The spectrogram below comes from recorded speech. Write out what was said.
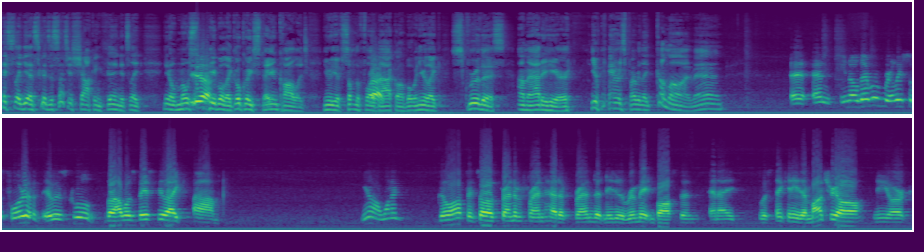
it's like yeah, it's because it's such a shocking thing. It's like you know, most yeah. people are like, okay, stay in college. You know, you have something to fall right. back on. But when you're like, screw this, I'm out of here. Your parents probably like, come on, man. And, and you know, they were really supportive. It was cool, but I was basically like, um, you know, I want to go off. And so a friend of a friend had a friend that needed a roommate in Boston, and I was thinking either Montreal, New York,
